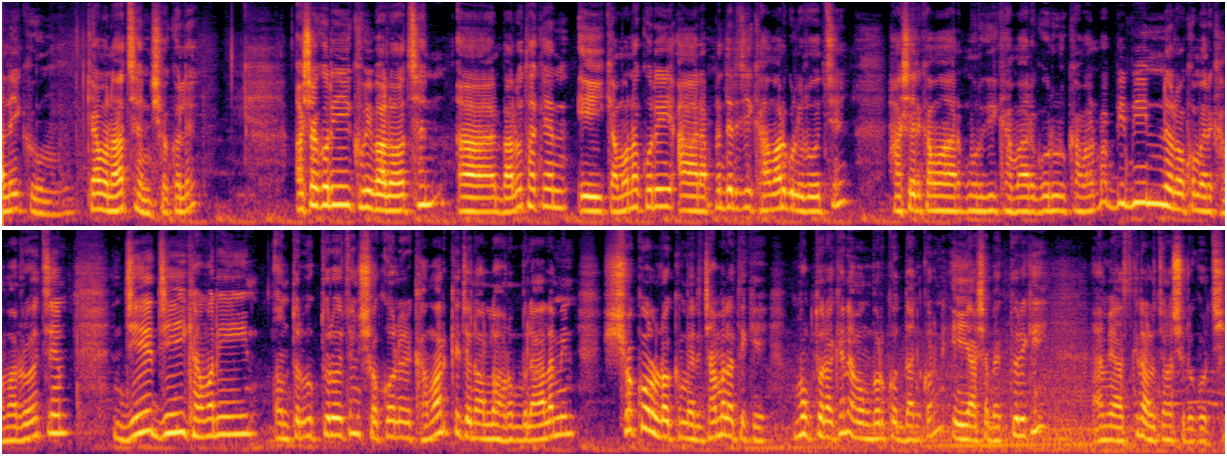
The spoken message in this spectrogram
আলাইকুম। কেমন আছেন সকলে? আশা করি খুবই ভালো আছেন। আর ভালো থাকেন এই কামনা করে। আর আপনাদের যে খামারগুলো রয়েছে, হাঁসের খামার মুরগি খামার, গরুর খামার বা বিভিন্ন রকমের খামার রয়েছে, যে যেই খামারই অন্তর্ভুক্ত রয়েছেন, সকলের খামারকে যেন আল্লাহ রব্বুল্লা আলমিন সকল রকমের ঝামেলা থেকে মুক্ত রাখেন এবং বরকত দান করেন, এই আশা ব্যক্ত রেখেই আমি আজকের আলোচনা শুরু করছি।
